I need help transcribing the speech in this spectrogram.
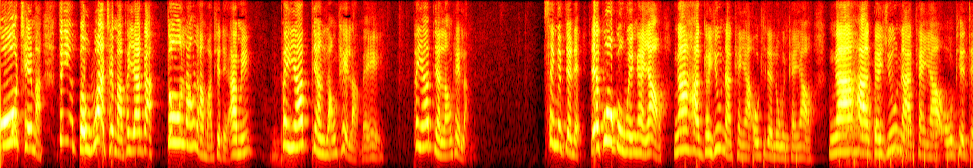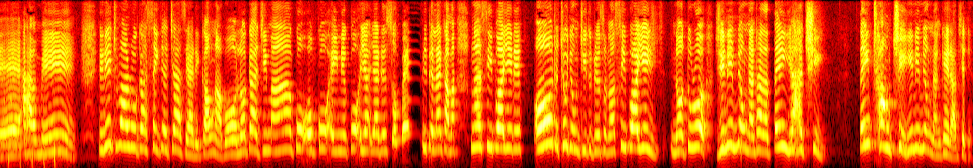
အိုးထဲမှာသင်ရဲ့ဘဝထဲမှာဖခင်ကသုံးလောင်းလာမှာဖြစ်တယ်အာမင်ဖခင်ပြန်လောင်းထည့်လာမယ်ဖခင်ပြန်လောင်းထည့်လာမယ် စိတ်မပြတ်နဲ့တဲ့ကိုကိုဝင်ခံရအောင်ငါဟာဂယုဏခံရအောင်ဖြစ်တယ်လို့ဝင်ခံရအောင်ငါဟာဂယုဏခံရအောင်ဖြစ်တယ်အာမင်ဒီနေ့ကျမတို့ကစိတ်သက်ကြစရာတွေကောင်းတာဗောလောကကြီးမှာကိုအိုကိုအိမ်နဲ့ကိုအရာရာတွေစွန့်ပေးပြပြလိုက်ခါမှာငါစီးပွားရေးတွေအော်တချို့ယုံကြည်သူတွေဆိုတော့စီးပွားရေးတော့သူတို့ယင်းနှမြုံနှံထားတာသိန်းရာချီသိန်းထောင်ချီယင်းနှမြုံနှံခဲ့တာဖြစ်တယ်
